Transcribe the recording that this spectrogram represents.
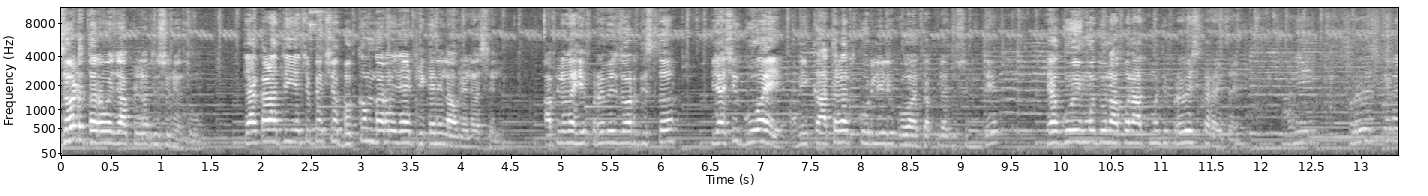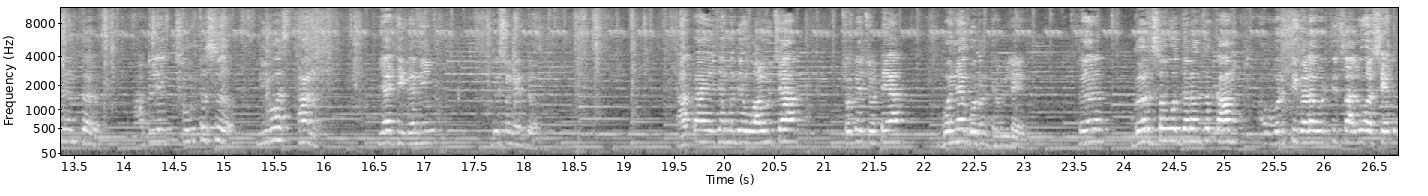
जड दरवाजा आपल्याला दिसून येतो. त्या काळात याच्यापेक्षा भक्कम दरवाजा या ठिकाणी लावलेला असेल. आपल्याला हे प्रवेशद्वार दिसतं. ही अशी गुहा आहे आणि कातळात कोरलेली गुहा आपल्याला दिसून येते. या गुहेमधून आपण आतमध्ये प्रवेश करायचा आहे. आणि प्रवेश केल्यानंतर आपलं एक छोटस निवासस्थान या ठिकाणी दिसून येतं. आता याच्यामध्ये वाळूच्या छोट्या छोट्या गोण्या करून ठेवलेल्या आहेत. तर घर संवर्धनाचं काम वरती गडावरती चालू असेल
